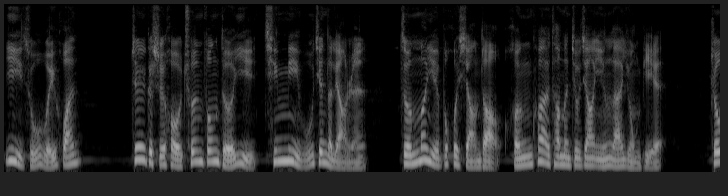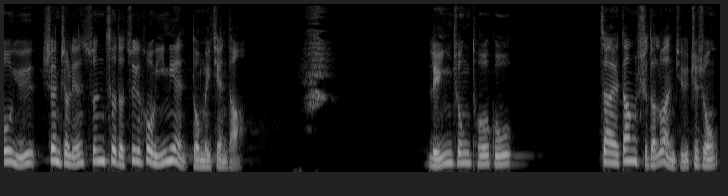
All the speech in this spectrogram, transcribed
一足为欢。”这个时候春风得意、亲密无间的两人。怎么也不会想到，很快他们就将迎来永别。周瑜甚至连孙策的最后一面都没见到。临终托孤，在当时的乱局之中，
